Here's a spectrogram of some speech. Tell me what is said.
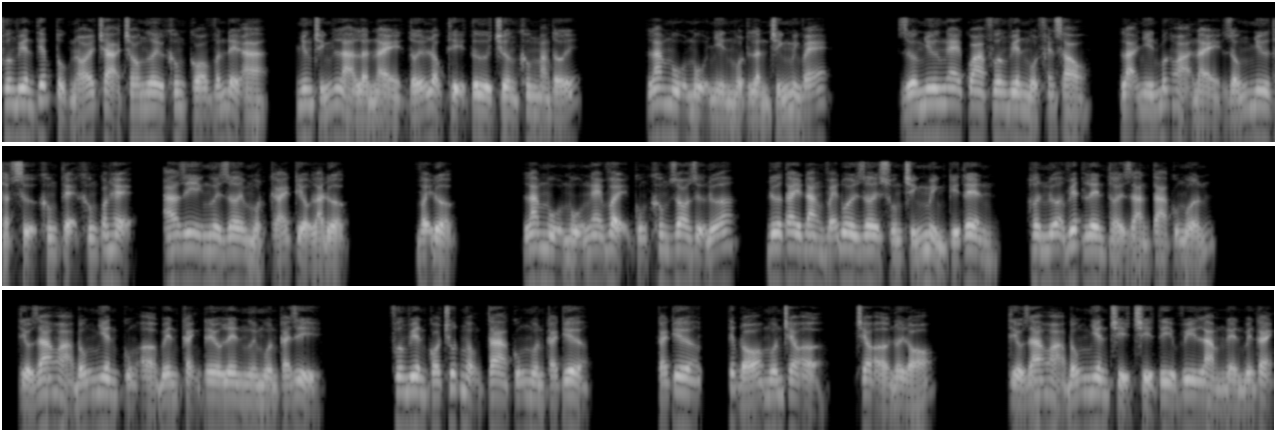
Phương viên tiếp tục nói trả cho ngươi không có vấn đề a nhưng chính là lần này tới lộc thị tư trương không mang tới lam mụ mụ nhìn một lần chính mình vẽ. Dường như nghe qua phương viên một phen sau, lại nhìn bức họa này giống như thật sự không tệ, không quan hệ, a di ngươi rơi một cái kiểu là được. Vậy được. Lam mụ mụ nghe vậy cũng không do dự nữa, đưa tay đang vẽ đuôi rơi xuống chính mình ký tên, hơn nữa viết lên thời gian ta cũng muốn. Tiểu gia hỏa bỗng nhiên cũng ở bên cạnh kêu lên ngươi muốn cái gì? Phương viên có chút mộng ta cũng muốn cái kia. Cái kia, tiếp đó muốn treo ở treo ở nơi đó. Tiểu gia hỏa bỗng nhiên chỉ chỉ tivi làm nền bên cạnh.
